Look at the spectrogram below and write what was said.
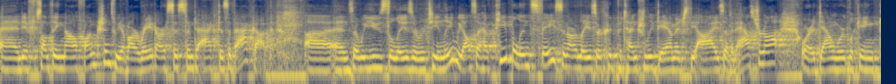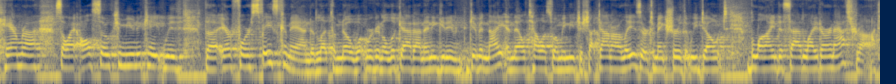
And if something malfunctions, we have our radar system to act as a backup. Uh, and so we use the laser routinely. We also have people in space, and our laser could potentially damage the eyes of an astronaut or a downward looking camera. So I also communicate with the Air Force Space Command and let them know what we're going to look at on any given night, and they'll tell us when we need to shut down our laser to make sure that we don't blind a satellite or an astronaut.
